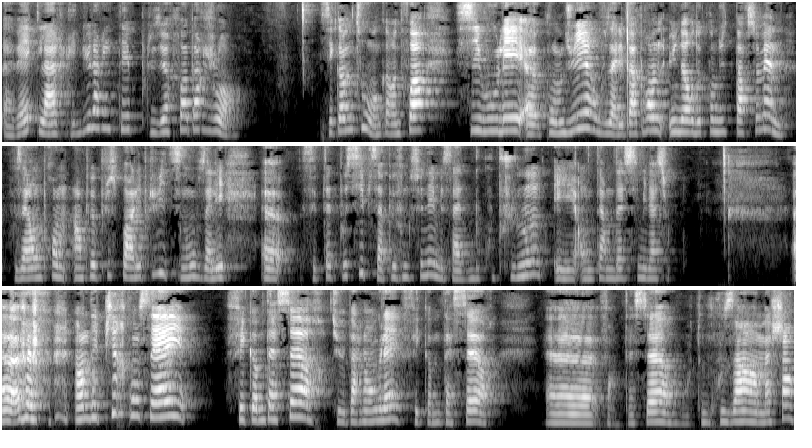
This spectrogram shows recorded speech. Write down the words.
avec la régularité, plusieurs fois par jour. C'est comme tout, encore une fois, si vous voulez euh, conduire, vous n'allez pas prendre une heure de conduite par semaine. Vous allez en prendre un peu plus pour aller plus vite. Sinon, vous allez... Euh, c'est peut-être possible, ça peut fonctionner, mais ça va être beaucoup plus long et en termes d'assimilation. Euh, un des pires conseils, fais comme ta sœur. Tu veux parler anglais? Fais comme ta sœur. Enfin, ta sœur ou ton cousin, machin.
